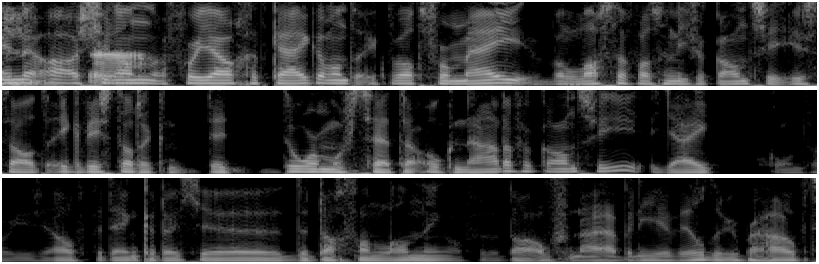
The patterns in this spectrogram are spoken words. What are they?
En als je dan voor jou gaat kijken, want ik, wat voor mij wel lastig was in die vakantie, is dat ik wist dat ik dit door moest zetten ook na de vakantie. Jij kon voor jezelf bedenken dat je de dag van landing of, de dag, of nou ja, wanneer je wilde überhaupt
